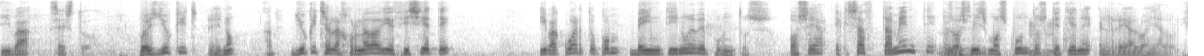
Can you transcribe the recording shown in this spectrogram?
Iba sexto. Pues Jukic, eh, no. Ah. Jukic en la jornada 17 iba cuarto con 29 puntos. O sea, exactamente Los los, mismos. mismos puntos que tiene el Real Valladolid.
